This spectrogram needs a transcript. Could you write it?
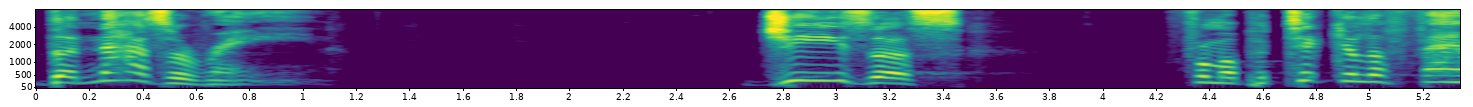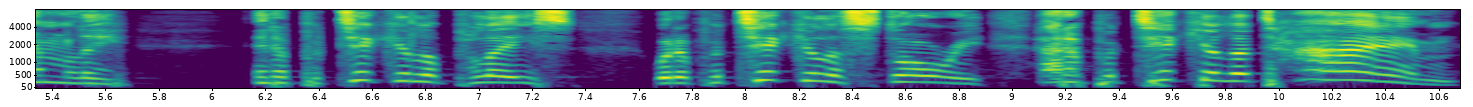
the Nazarene. Jesus from a particular family in a particular place with a particular story at a particular time.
